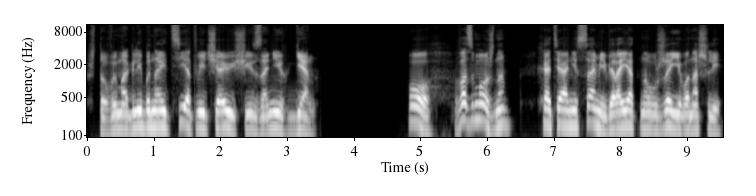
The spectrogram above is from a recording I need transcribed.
что вы могли бы найти отвечающий за них ген». «О, возможно. Хотя они сами, вероятно, уже его нашли.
